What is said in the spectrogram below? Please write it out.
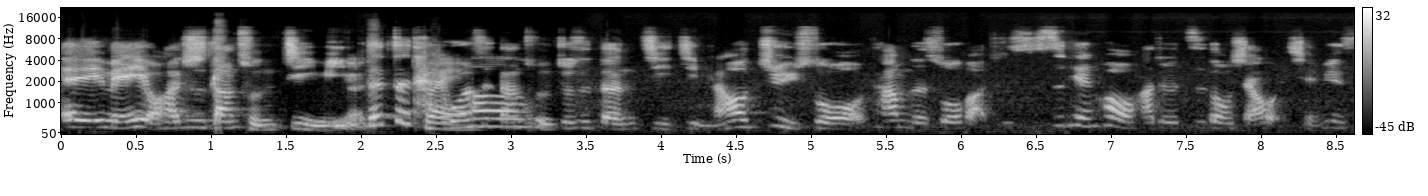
哎、欸，没有，他就是单纯记名了。在在台湾是单纯就是登记记名，然后据说他们的说法就是十四天后它就会自动销毁前面是，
